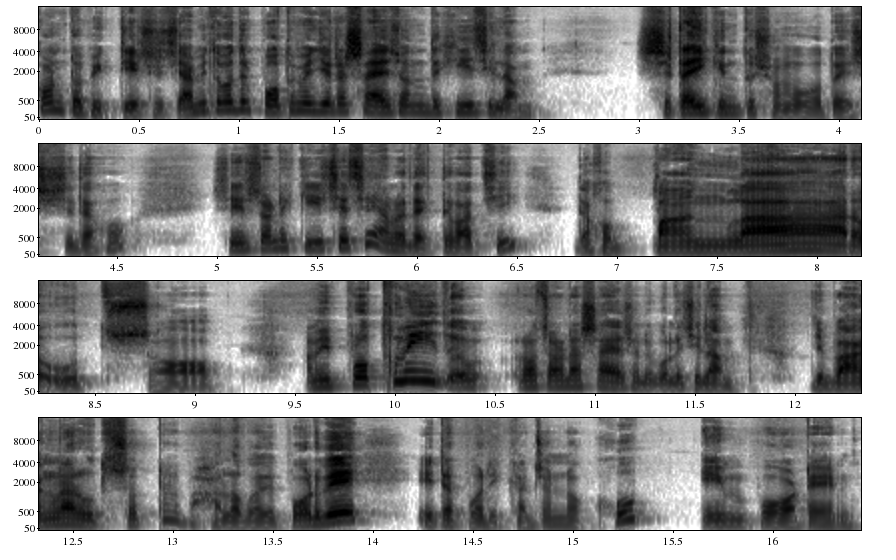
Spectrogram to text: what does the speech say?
কোন টপিকটি এসেছে? আমি তোমাদের প্রথমে যেটা সাজেশন দেখিয়েছিলাম সেটাই কিন্তু সম্ভবত এসেছে। দেখো, সেই রচনাটা কি এসেছে? আমরা দেখতে পাচ্ছি, দেখো বাংলার উৎসব। আমি প্রথমেই রচনাটা সাজেশনে বলেছিলাম যে, বাংলার উৎসবটা ভালোভাবে পড়বে, এটা পরীক্ষার জন্য খুব ইম্পর্ট্যান্ট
